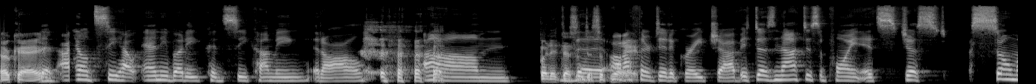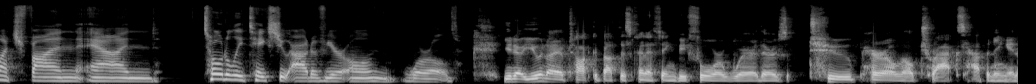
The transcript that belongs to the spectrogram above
Okay. That I don't see how anybody could see coming at all. um, but it doesn't the disappoint. author did a great job. It does not disappoint. It's just so much fun and totally takes you out of your own world. You know, you and I have talked about this kind of thing before where there's two parallel tracks happening in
